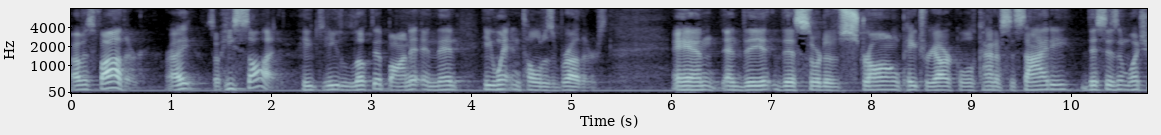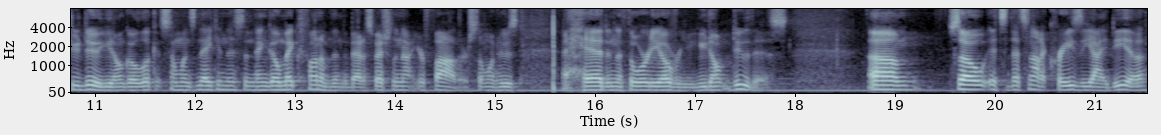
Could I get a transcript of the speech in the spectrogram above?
of his father, right? So he saw it. He, he looked upon it and then he went and told his brothers. And, and the, this sort of strong patriarchal kind of society, this isn't what you do. You don't go look at someone's nakedness and then go make fun of them about it, especially not your father, someone who's a head and authority over you. You don't do this. Um, so it's, that's not a crazy idea,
